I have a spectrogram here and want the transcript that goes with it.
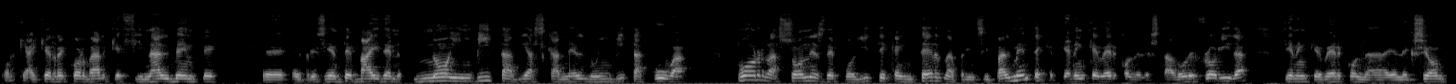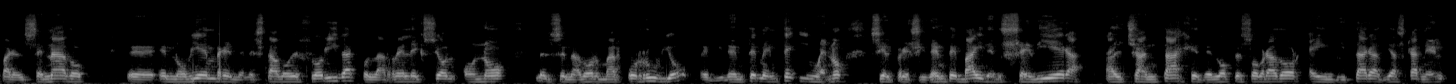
porque hay que recordar que finalmente eh, el presidente Biden no invita a Díaz Canel, no invita a Cuba por razones de política interna principalmente, que tienen que ver con el estado de Florida, tienen que ver con la elección para el Senado eh, en noviembre en el estado de Florida, con la reelección o no del senador Marco Rubio, evidentemente, y bueno, si el presidente Biden cediera al chantaje de López Obrador e invitara a Díaz Canel,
